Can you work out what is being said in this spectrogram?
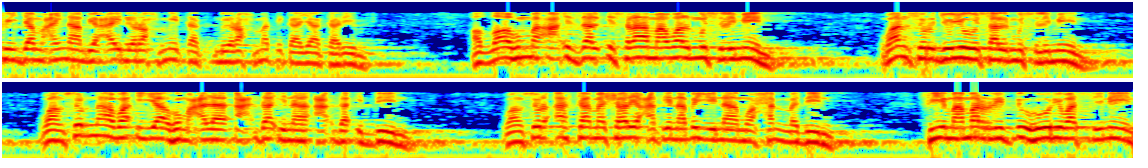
في جمعنا بعين رحمتك برحمتك يا كريم اللهم أعز الإسلام والمسلمين وانصر جيوش المسلمين وانصرنا وإياهم على أعدائنا أعداء الدين وانصر أحكام شريعة نبينا محمد في ممر الدهور والسنين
